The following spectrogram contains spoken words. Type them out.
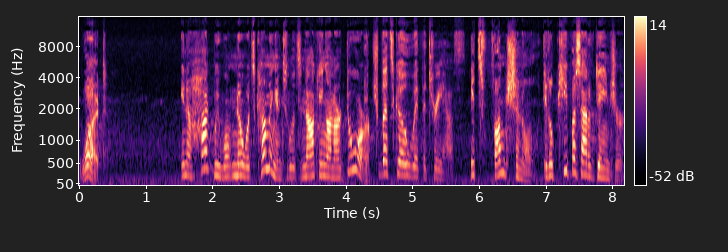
What? In a hut, we won't know what's coming until it's knocking on our door. Let's go with the treehouse. It's functional. It'll keep us out of danger.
